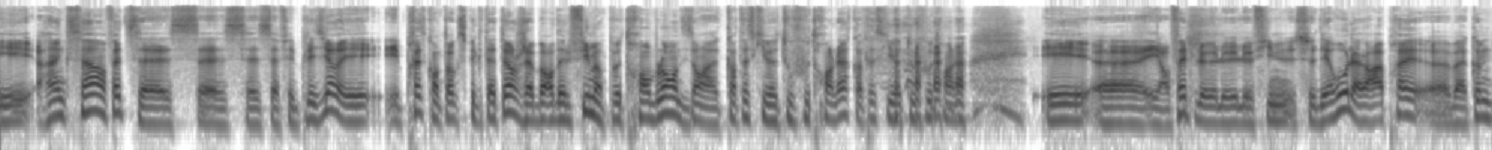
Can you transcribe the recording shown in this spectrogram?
Et rien que ça, en fait, ça, ça, ça, ça fait plaisir. Et, et, presque en tant que spectateur, j'abordais le film un peu tremblant en disant ah, quand est-ce qu'il va tout foutre en l'air? Quand est-ce qu'il va tout foutre en l'air? Et, euh, et, en fait, le, le, le, film se déroule. Alors après, euh, bah, comme,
